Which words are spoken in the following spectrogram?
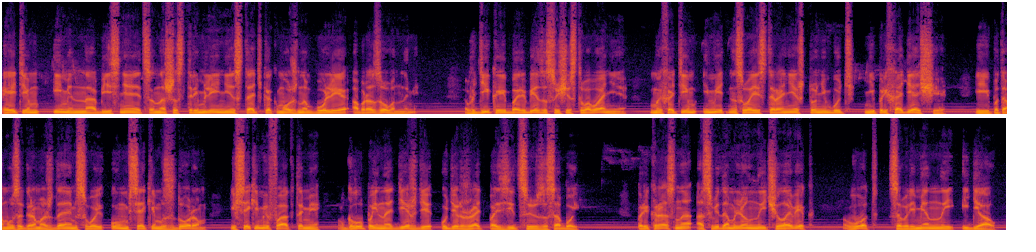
Этим именно объясняется наше стремление стать как можно более образованными. В дикой борьбе за существование мы хотим иметь на своей стороне что-нибудь неприходящее, и потому загромождаем свой ум всяким вздором и всякими фактами в глупой надежде удержать позицию за собой. Прекрасно осведомленный человек – вот современный идеал –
